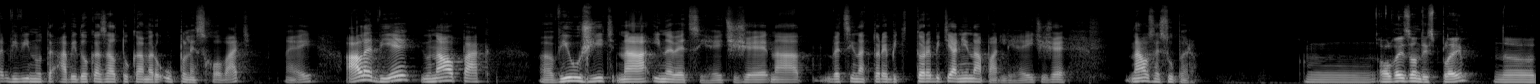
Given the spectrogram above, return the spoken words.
vyvinuté, aby dokázal tú kameru úplne schovať, hej, ale vie ju naopak eh, využiť na iné veci, hej, čiže na veci, na ktoré by, ktoré by ti ani napadli, hej, čiže naozaj super. Mm, always on display, no,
